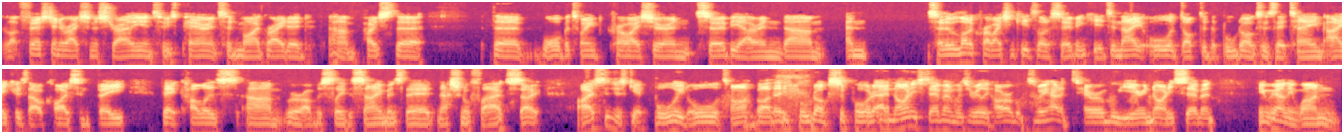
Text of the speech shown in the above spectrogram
like first generation Australians whose parents had migrated um, post the, the war between Croatia and Serbia. And, um, and so there were a lot of Croatian kids, a lot of Serbian kids, and they all adopted the Bulldogs as their team. A because they were close, and B their colours um, were obviously the same as their national flags. So I used to just get bullied all the time by these Bulldogs supporters. And '97 was really horrible because we had a terrible year in '97. I think we only won,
